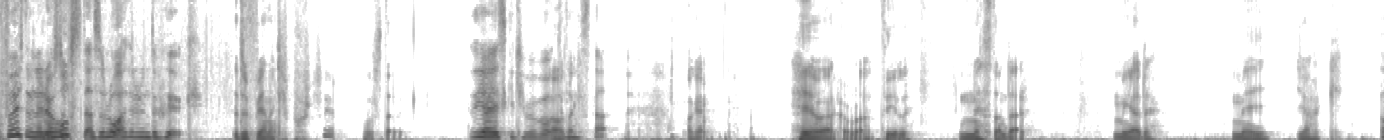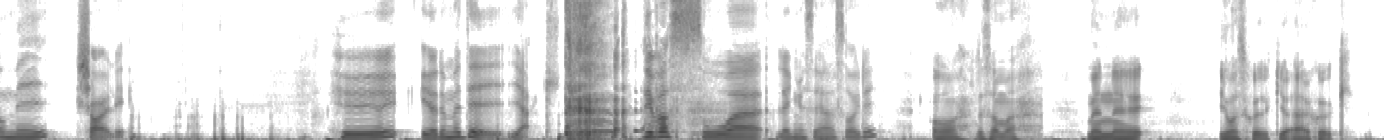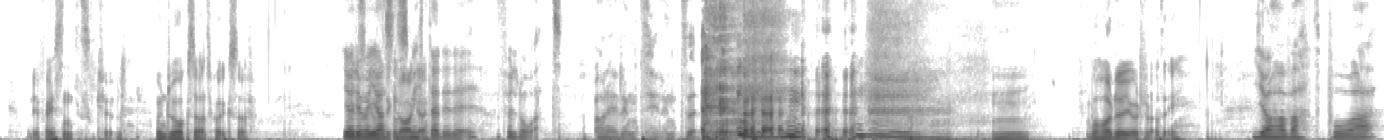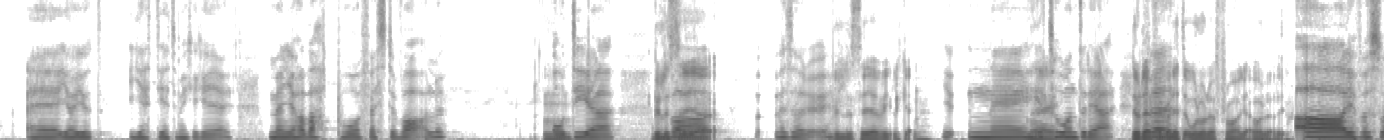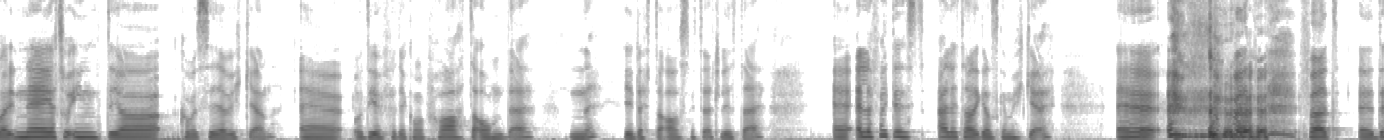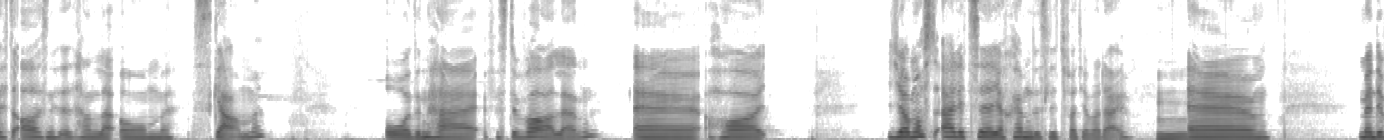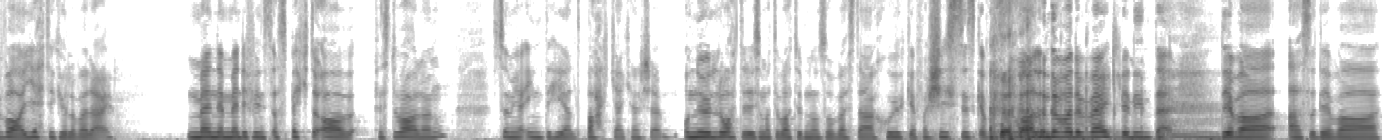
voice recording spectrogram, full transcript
Förutom när du måste- hostar så låter du inte sjuk. du får gärna klippa bort det. Hosta. Jag ska klippa bort Ja, tack. hosta. Hej och välkomna till Nästan där. Med mig, Jack. Och mig, Charlie. Hur är det med dig, Jack? det var så länge sedan jag såg dig. Ja, detsamma. Men eh, jag är så sjuk, jag är sjuk. Och det är faktiskt inte så kul. Men du har också varit sjuk så. Ja, det Jag var jag inte som klaga. smittade dig. Förlåt. Ja, det är lugnt, det är lugnt. mm. Vad har du gjort för någonting? Jag har varit på, eh, jag har gjort jätte, jättemycket grejer. Men jag har varit på festival Mm. och det vill, du var- säga, Vad sa du? vill du säga vilken? Jo, Nej, Nej. jag tror inte det. Det var därför jag För- var lite orolig att fråga vad du hade gjort. ah, jag förstår. Nej, jag tror inte jag kommer säga vilken. Eh, och det är för att jag kommer prata om det i detta avsnittet lite. Eh, eller faktiskt, ärligt talat, ganska mycket. Eh, för att, för att eh, detta avsnittet handlar om skam. Och den här festivalen eh, har... Jag måste ärligt säga jag skämdes lite för att jag var där. Mm. Ehm, men det var jättekul att vara där. Men, men det finns aspekter av festivalen som jag inte helt backar kanske. Och nu låter det som att det var typ någon så värsta sjuka fascistiska festivalen, det var det verkligen inte. Det var, alltså det var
